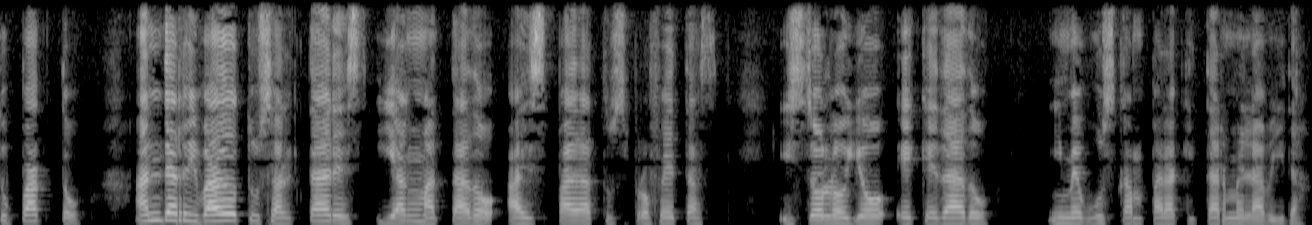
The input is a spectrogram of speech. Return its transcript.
tu pacto, han derribado tus altares y han matado a espada tus profetas, y solo yo he quedado y me buscan para quitarme la vida.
